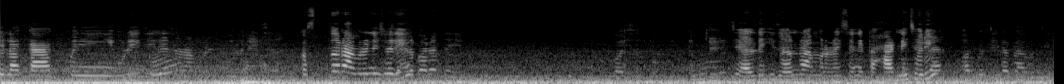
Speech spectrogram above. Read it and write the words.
बेला काग पनि उडेको। कस्तो राम्रो नि छोरी। झ्यालदेखि झन् राम्रो रहेछ नि पहाड नि छोरी। अर्कोतिर बाबातिर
